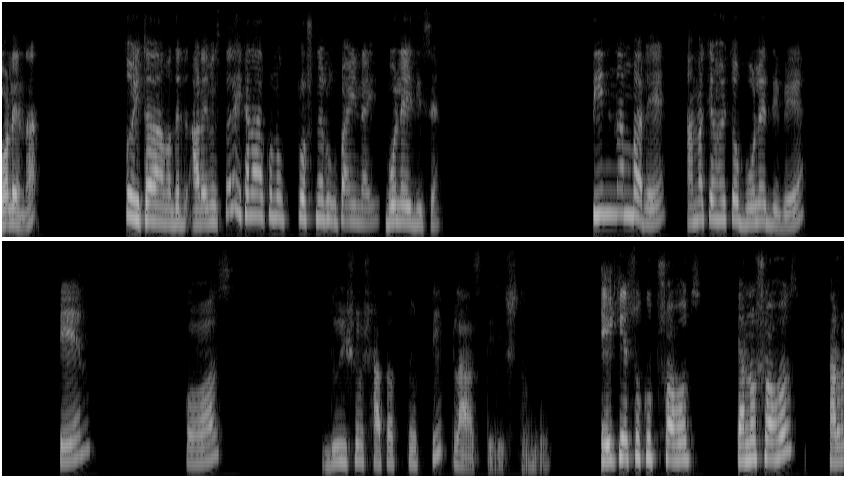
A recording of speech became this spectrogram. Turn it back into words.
বলে না, তো এটা আমাদের আরএমএস তাহলে এখানে আর কোনো প্রশ্নের উপায় নাই বলেই দিছে। তিন নাম্বারে আমাকে হয়তো বলে দিবে টেন কস দুইশো সাতাত্তরটি প্লাস তিরিশ ডিগ্রি এই কেসও খুব সহজ। কেন সহজ? কারণ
